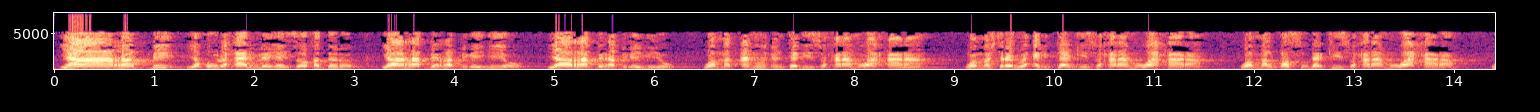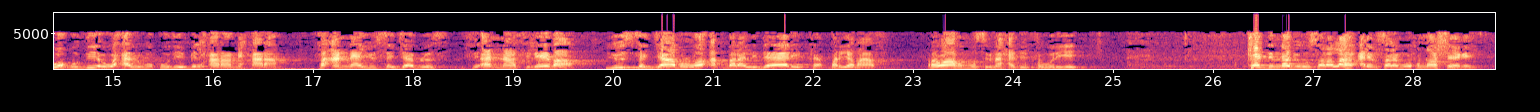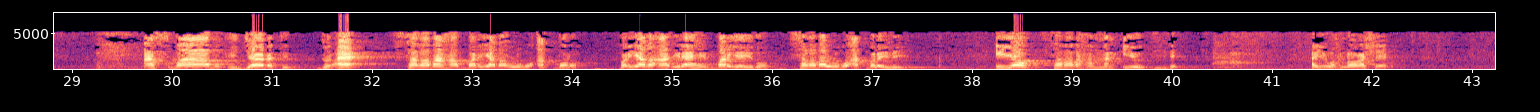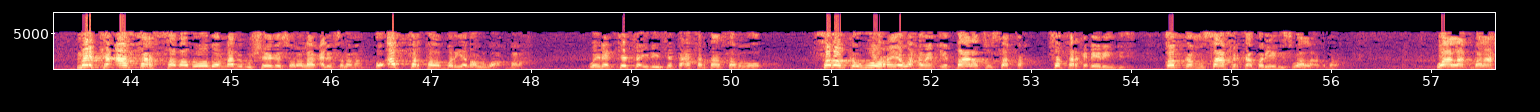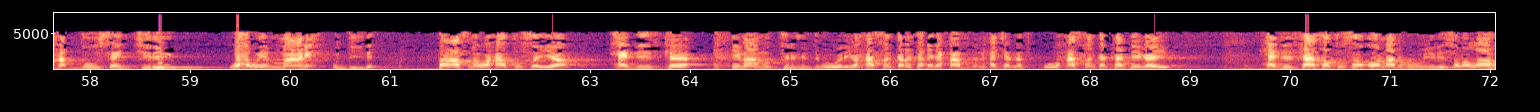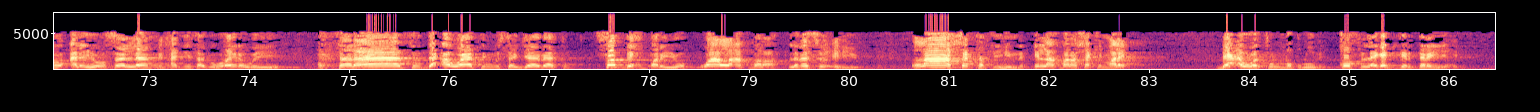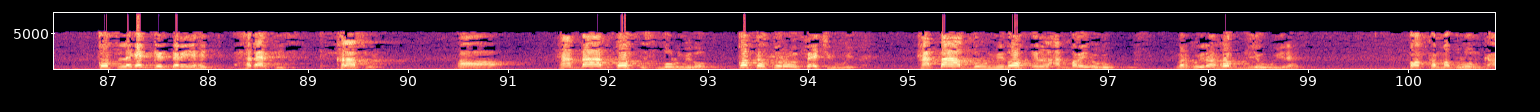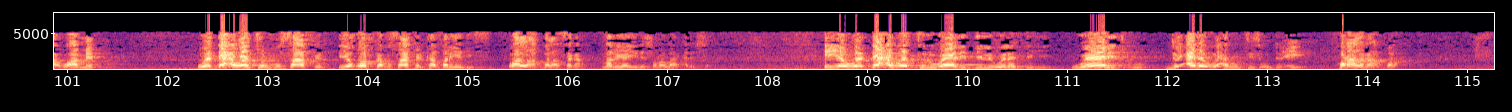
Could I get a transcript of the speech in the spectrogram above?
يا ربي يقول حال ليه سو قدره يا ربي ربي غيغيو يا ربي ربي غيغيو ومطعمهم انتدي سو وحرام. ومشربه اجتانك سو حرام وحرام. وملبس درك سو حرام وحرام. وقضيه وحا لو بالحرام حرام. فأنا يوسف جابلس في ان سليبا. يستجاب الله أقبل لذلك بريضاف رواه مسلم حديث ثوري كد النبي صلى الله عليه وسلم وحو نوشيغي. أسباب إجابة الدعاء. سببها بريضا لغو أقبله. بريضا آد إلهي بريضة. سببا لغو أقبله إليه. إيوه سببها من إيوه ديده. أي وحو نوشيغي marka afar sababood oo nabigu sheegay صلى الله عليه وسلم. afar tababariyada lagu aqbalaa وإنك كفا إذا ستأثرت السببات سبب كوهو الرياوحة من إقبالة السفر. سفر كديرين ديس قفك مسافر كبريا ديس والا أقبال والا أقبال حدو سنترين وحوين مانع أديده تاسنا وحاتو سيا حديث كإمام الترمد ووري. وحسن كان كدقى حافظ الحجر نف... وحسن كدقى حديث كاساتو سيا ونبقى ويري صلى الله عليه وسلم من حديث أبو هريرة ويري ثلاث دعوات مستجاباتهم صبح بريو. والله اقبل لما سعليو لا شك فيهن. الا اقبل شك مالك دعوة المطلوب قف لا قدرن يحي قف لا قدرن يحي هباركيس خلاص وي. آه. هباب قف ظلمو قف كثر وفاتي وي. هباب ظلمو إن لا اقبل يغو مركو يرا ربي و يراد قف مظلوم كعوامد ودعوة المصافر يقف كمسافر كبريديس والله أقبل أسقان ما بقى يري صلى الله عليه وسلم. إيا ودعوة الوالد لولده. والدك دعاء عروتي سؤال دعي فرع لك أقبل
